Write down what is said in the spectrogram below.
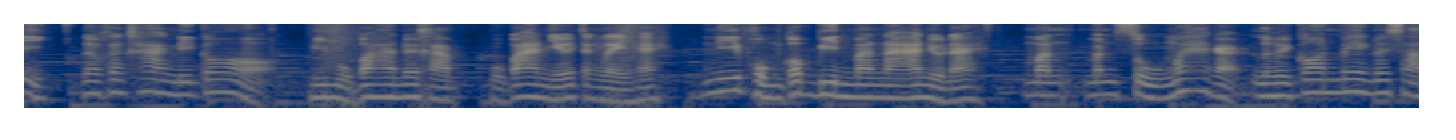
ย แล้วข้างๆนี้ก็ มีหมู่บ้านด้วยครับ หมู่บ้านเยอะจังเลยแฮะ นี่ผมก็บินมานานอยู่นะ มันมันสูงมากอะเลยก้อนเมฆด้วยซ้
